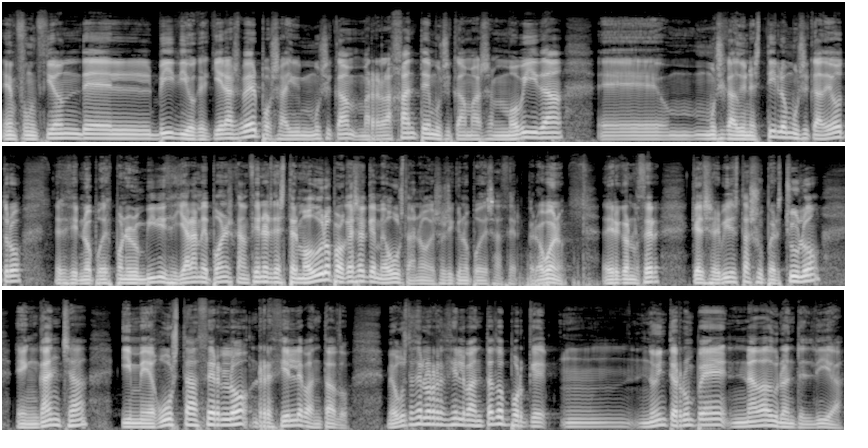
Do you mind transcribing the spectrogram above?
en función del vídeo que quieras ver, pues hay música más relajante, música más movida, eh, música de un estilo, música de otro. Es decir, no puedes poner un vídeo y decir, y ahora me pones canciones de Extremoduro porque es el que me gusta. No, eso sí que no puedes hacer. Pero bueno, hay que reconocer que el servicio está súper chulo, engancha y me gusta hacerlo recién levantado. Me gusta hacerlo recién levantado porque mm, no interrumpe nada durante el día,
